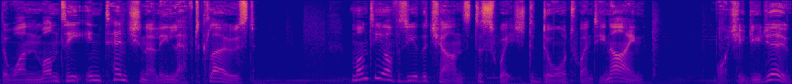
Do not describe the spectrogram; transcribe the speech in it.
the one Monty intentionally left closed. Monty offers you the chance to switch to door 29. What should you do?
